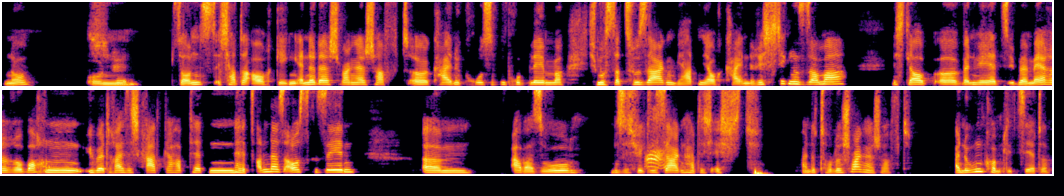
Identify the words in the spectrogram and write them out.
Ne? Und Schön. sonst, ich hatte auch gegen Ende der Schwangerschaft äh, keine großen Probleme. Ich muss dazu sagen, wir hatten ja auch keinen richtigen Sommer. Ich glaube, äh, wenn wir jetzt über mehrere Wochen über 30 Grad gehabt hätten, hätte es anders ausgesehen. Ähm, aber so muss ich wirklich sagen, hatte ich echt eine tolle Schwangerschaft. Eine unkomplizierte.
